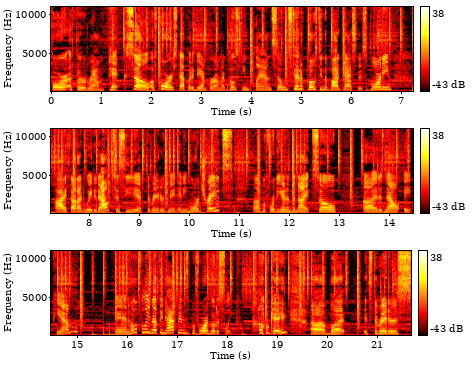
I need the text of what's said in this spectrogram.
for a third round pick. So, of course, that put a damper on my posting plans. So, instead of posting the podcast this morning, I thought I'd wait it out to see if the Raiders made any more trades uh, before the end of the night. So, uh, it is now 8 p.m. And hopefully, nothing happens before I go to sleep. okay? Uh, but it's the Raiders.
